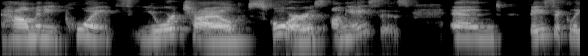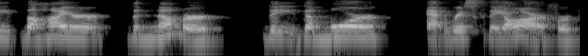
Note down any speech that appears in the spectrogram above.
how many points your child scores on the ACEs. And basically, the higher the number, the the more at risk they are for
